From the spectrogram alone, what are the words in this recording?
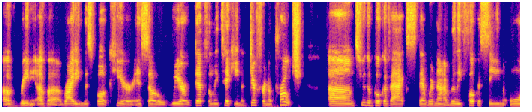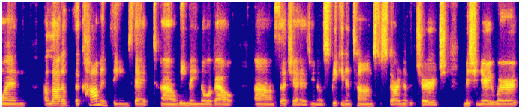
of reading of uh, writing this book here, and so we are definitely taking a different approach um, to the Book of Acts. That we're not really focusing on a lot of the common themes that uh, we may know about, um, such as you know speaking in tongues, the starting of the church, missionary work,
